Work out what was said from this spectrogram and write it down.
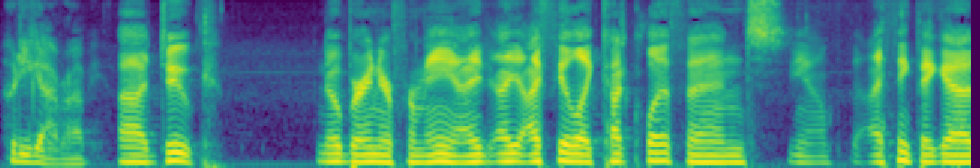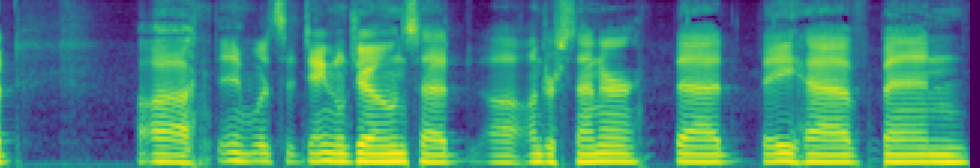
Who do you got, Robbie? Uh, Duke. No brainer for me. I, I, I feel like Cutcliffe and, you know, I think they got, uh, and what's it, Daniel Jones had uh, under center that they have been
